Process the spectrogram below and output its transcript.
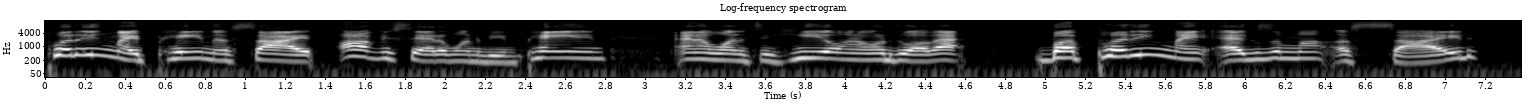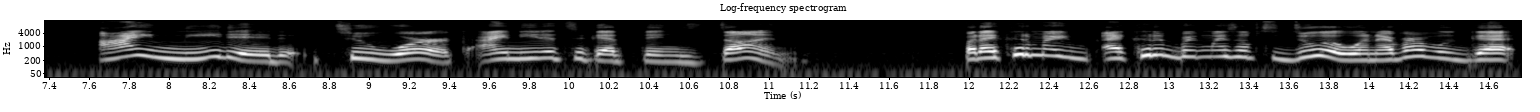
putting my pain aside. Obviously, I don't want to be in pain and I wanted to heal and I want to do all that. But putting my eczema aside, I needed to work. I needed to get things done. But I couldn't I couldn't bring myself to do it whenever I would get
